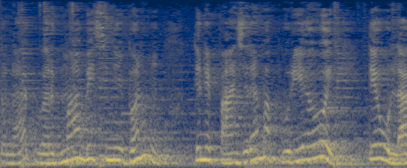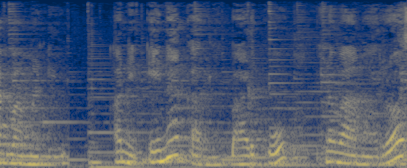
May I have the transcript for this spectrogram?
કલાક વર્ગમાં બેસીને ભણવું, તેને પાંજરામાં પૂર્યા હોય તેવું લાગવા માંડ્યું. અને એના કારણે બાળકો ભણવામાં રસ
